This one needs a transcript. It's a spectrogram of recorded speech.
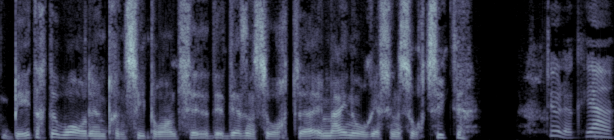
beter te worden in principe. Want het is een soort, uh, in mijn ogen is het een soort ziekte. Tuurlijk, ja.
